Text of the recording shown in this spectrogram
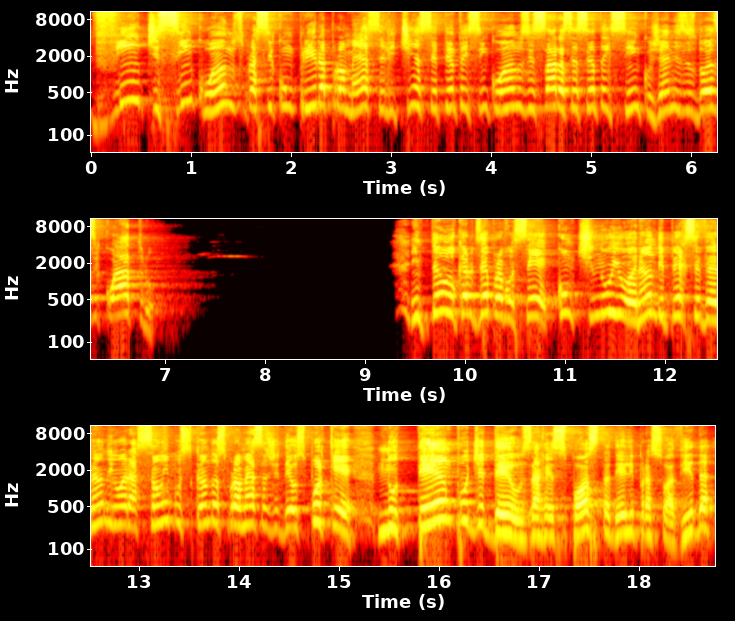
25 anos para se cumprir a promessa. Ele tinha 75 anos e Sara 65, Gênesis 12, 4. Então eu quero dizer para você: continue orando e perseverando em oração e buscando as promessas de Deus, porque no tempo de Deus a resposta dele para a sua vida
